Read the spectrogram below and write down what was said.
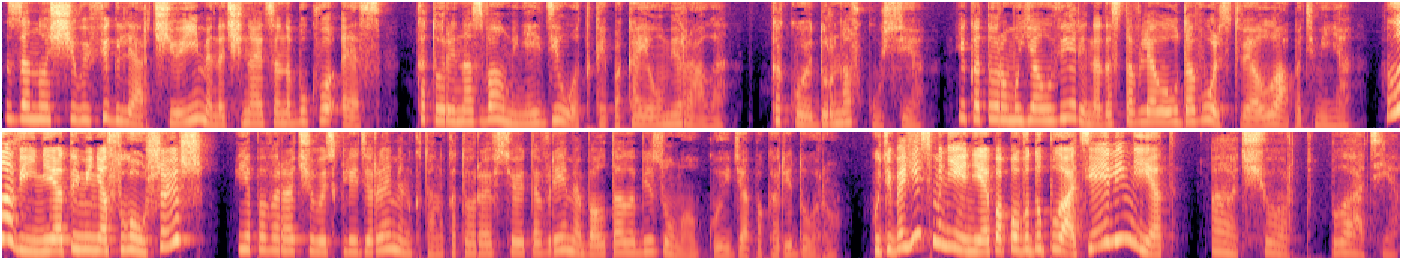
Заносчивый фигляр, чье имя начинается на букву «С», который назвал меня идиоткой, пока я умирала. Какое дурновкусие. И которому, я уверена, доставляло удовольствие лапать меня. «Лавиния, ты меня слушаешь?» Я поворачиваюсь к леди Ремингтон, которая все это время болтала без умолку, идя по коридору. «У тебя есть мнение по поводу платья или нет?» «А, черт, платье.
